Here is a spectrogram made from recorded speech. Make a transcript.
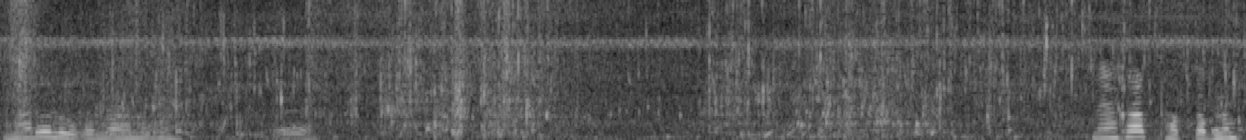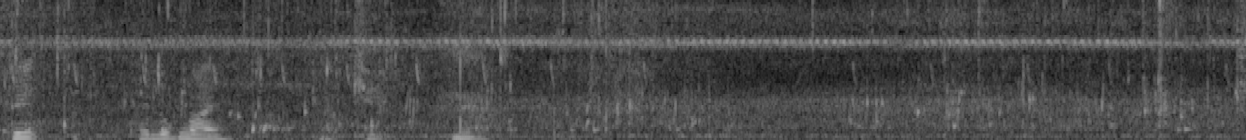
ๆมาดูลูกกำลังด้วยนะครับผักกับน้ำพริก ถ่ายรูปหน่อย โอเคเนี่ยโอเค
